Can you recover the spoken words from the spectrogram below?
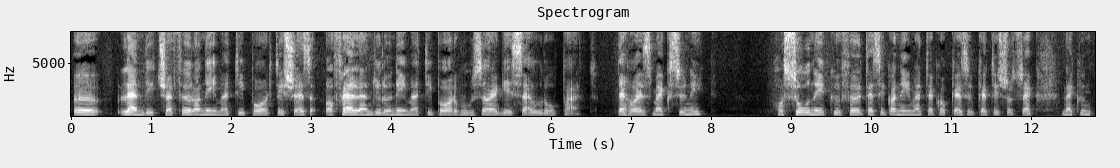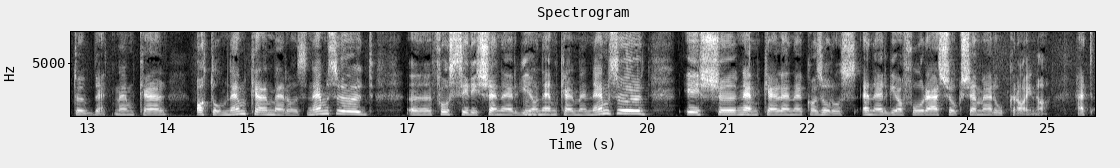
ö, lendítse föl a német ipart, és ez a fellendülő német ipar húzza egész Európát. De ha ez megszűnik, ha szó nélkül fölteszik a németek a kezüket, és azt nekünk többet nem kell, atom nem kell, mert az nem zöld, fosszilis energia hmm. nem kell, mert nem zöld, és nem kellenek az orosz energiaforrások sem, mert Ukrajna. Hát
